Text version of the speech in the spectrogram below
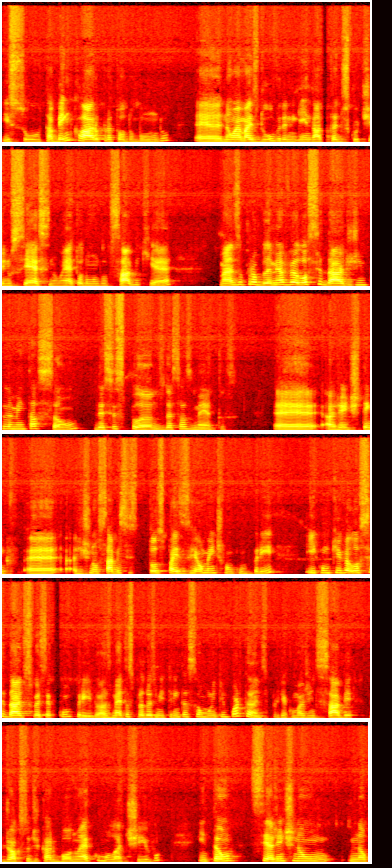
Isso está bem claro para todo mundo. É, não é mais dúvida, ninguém está discutindo se é, se não é, todo mundo sabe que é. Mas o problema é a velocidade de implementação desses planos, dessas metas. É, a gente tem é, a gente não sabe se todos os países realmente vão cumprir e com que velocidade isso vai ser cumprido. As metas para 2030 são muito importantes, porque, como a gente sabe, o dióxido de carbono é cumulativo. Então, se a gente não, não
